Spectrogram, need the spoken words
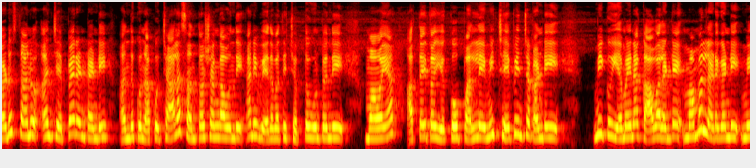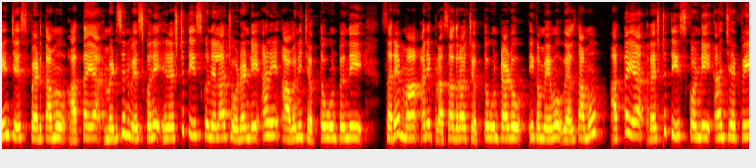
నడుస్తాను అని చెప్పారంటండి. అందుకు నాకు చాలా సంతోషంగా ఉంది అని వేదవతి చెప్తూ ఉంటుంది. మావయ్య అత్తయ్యతో ఎక్కువ పనులేమీ చేపించకండి. మీకు ఏమైనా కావాలంటే మమ్మల్ని అడగండి. మేం చేసి పెడతాము. అత్తయ్య మెడిసిన్ వేసుకొని రెస్ట్ తీసుకునేలా చూడండి అని అవని చెప్తూ ఉంటుంది. సరే మా అని ప్రసాదరావు చెప్తూ ఉంటాడు. ఇక మేము వెళ్తాము. అత్తయ్య రెస్ట్ తీసుకోండి అని చెప్పి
